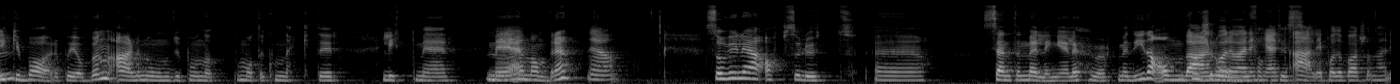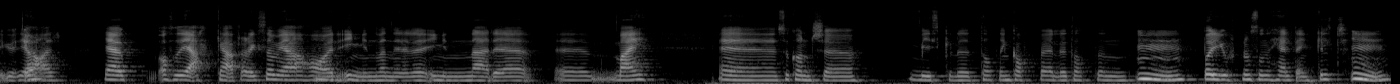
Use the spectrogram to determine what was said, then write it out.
ikke bare på jobben. Er det noen du på en måte, på en måte connecter litt mer med Med. enn andre? Ja. Så ville jeg absolutt eh, sendt en melding eller hørt med de, da, om det Kanskje er noen du faktisk... bare være helt ærlig på det. Bare sånn, herregud, jeg Ja. har jeg, altså, jeg er ikke herfra, liksom. Jeg har ingen venner eller ingen nære eh, meg. Eh, så kanskje vi skulle tatt en kaffe eller tatt en Mm. Bare gjort noe sånn helt enkelt. Mm.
